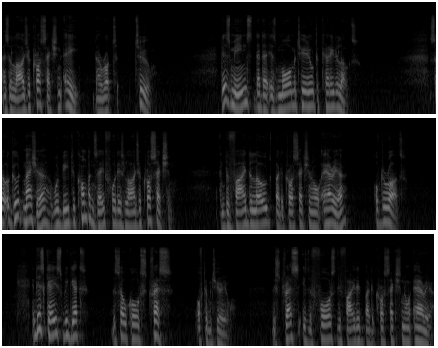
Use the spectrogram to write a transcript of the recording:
has a larger cross-section A than rod 2. This means that there is more material to carry the loads. So a good measure would be to compensate for this larger cross-section and divide the load by the cross-sectional area of the rod. In this case, we get the so-called stress of the material. The stress is the force divided by the cross-sectional area.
